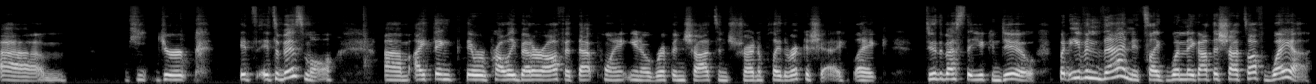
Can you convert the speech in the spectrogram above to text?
um, you're it's it's abysmal. Um, I think they were probably better off at that point, you know, ripping shots and trying to play the ricochet. Like, do the best that you can do. But even then, it's like when they got the shots off, Weah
